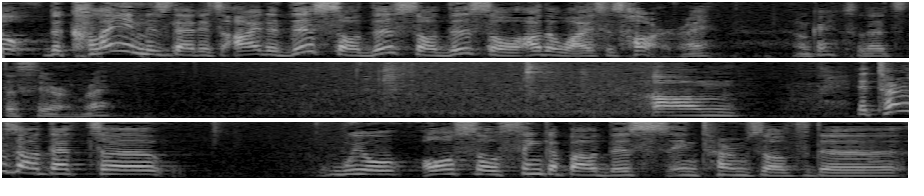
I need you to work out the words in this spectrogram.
So the claim is that it's either this or this or this or otherwise it's hard, right? Okay, so that's the theorem, right? Um, it turns out that uh, we'll also think about this in terms of the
